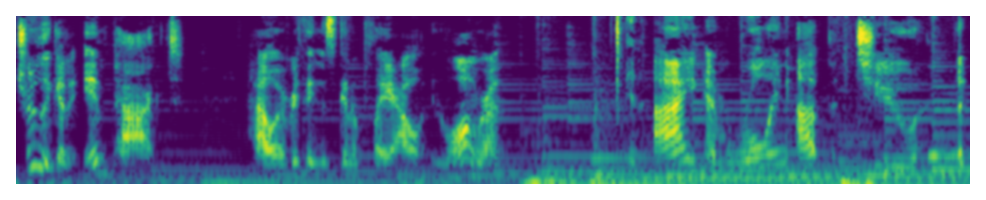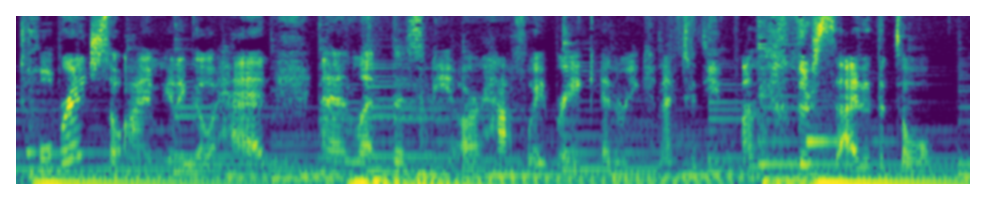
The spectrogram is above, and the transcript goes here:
truly going to impact how everything is going to play out in the long run. And I am rolling up to the toll bridge, so I am going to go ahead and let this be our halfway break and reconnect with you on the other side of the toll.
